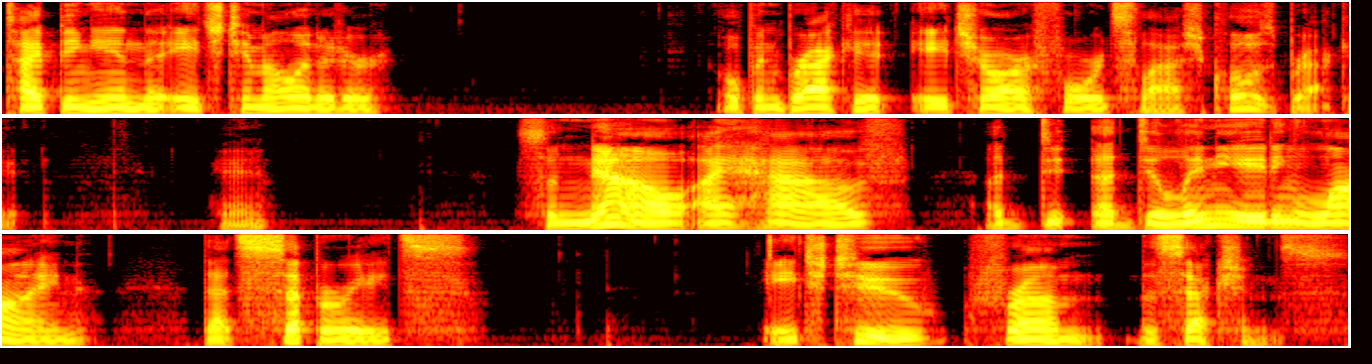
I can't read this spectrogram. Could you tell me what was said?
typing in the HTML editor, open bracket, hr forward slash close bracket. Okay. So now I have a, de a delineating line that separates H2 from the sections.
